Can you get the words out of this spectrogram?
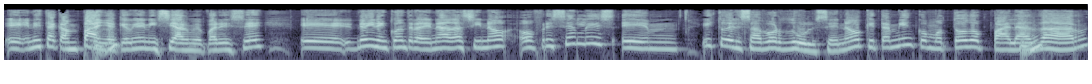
eh, en esta campaña que voy a iniciar, me parece, eh, no ir en contra de nada, sino ofrecerles eh, esto del sabor dulce, ¿no? Que también como todo paladar...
